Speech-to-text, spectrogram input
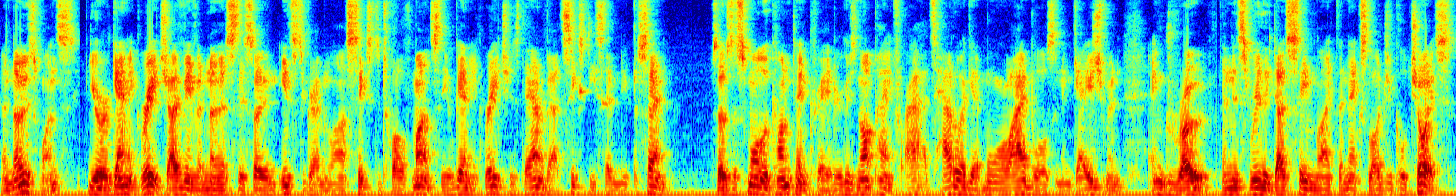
and those ones, your organic reach, I've even noticed this on Instagram in the last 6 to 12 months, the organic reach is down about 60 70%. So, as a smaller content creator who's not paying for ads, how do I get more eyeballs and engagement and grow? And this really does seem like the next logical choice.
